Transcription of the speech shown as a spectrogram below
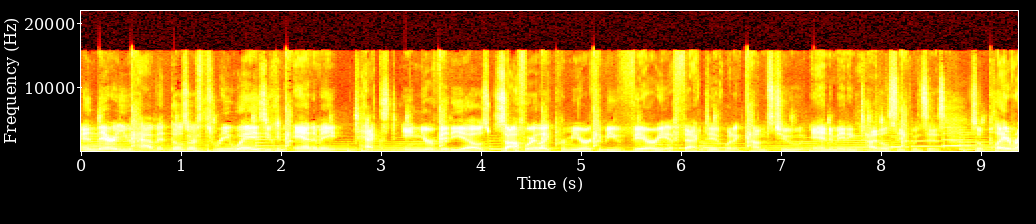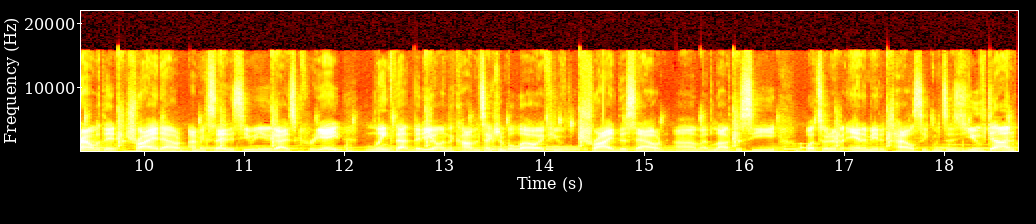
And there you have it. Those are three ways you can animate text in your videos. Software like Premiere can be very effective when it comes to animating title sequences. So play around with it, try it out. I'm excited to see what you guys create. Link that video in the comment section below if you've tried this out. Um, I'd love to see what sort of animated title sequences you've done.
